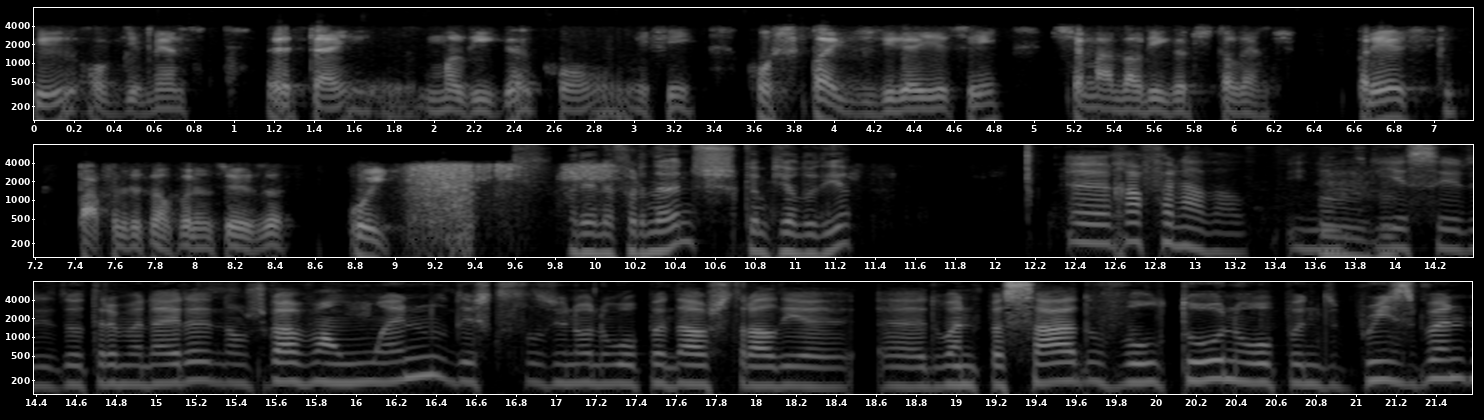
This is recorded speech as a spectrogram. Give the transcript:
que, obviamente, eh, tem uma liga com, enfim, com espelhos, direi assim, chamada Liga dos Talentos. Para este, para a Federação Francesa, Oi. Mariana Fernandes, campeão do dia. Uh, Rafa Nadal e não uhum. podia ser de outra maneira. Não jogava há um ano, desde que se lesionou no Open da Austrália uh, do ano passado, voltou no Open de Brisbane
